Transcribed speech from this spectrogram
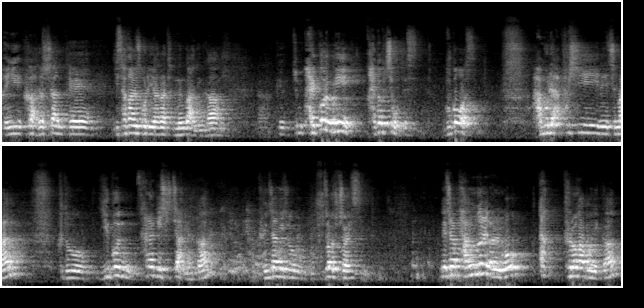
괜히 그 아저씨한테 이상한 소리 하나 듣는 거 아닌가 그좀 발걸음이 가볍지 못했습니다. 무거웠습니다. 아무리 아프시지만 그래도 입은 살아계시지 않을까? 굉장히 좀 주저주저했습니다. 근데 제가 방을 열고 딱 들어가 보니까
